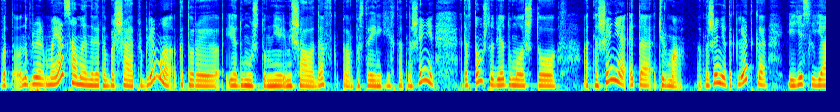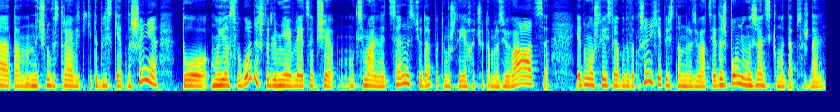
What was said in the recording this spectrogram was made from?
Вот, например, моя самая, наверное, большая проблема, которая, я думаю, что мне мешала, да, в там, построении каких-то отношений, это в том, что я думала, что отношения – это тюрьма. Отношения – это клетка, и если я там начну выстраивать какие-то близкие отношения, то моя свобода, что для меня является вообще максимальной ценностью, да, потому что я хочу там развиваться. Я думала, что если я буду в отношениях, я перестану развиваться. Я даже помню, мы с Жансиком это обсуждали.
